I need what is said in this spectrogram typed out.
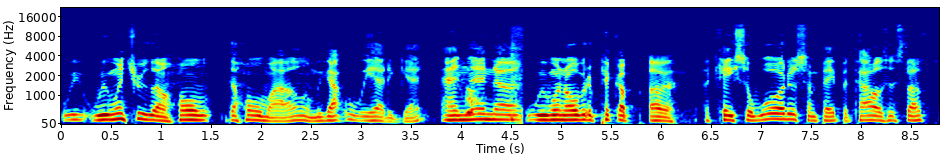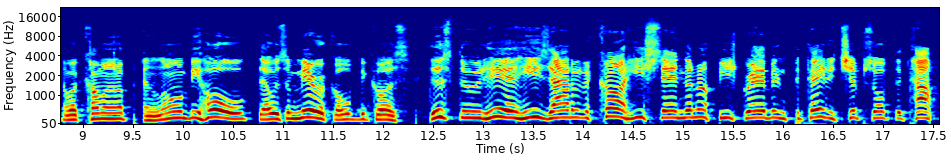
we, we went through the home the home aisle and we got what we had to get, and then uh, we went over to pick up a a case of water, some paper towels and stuff. And we're coming up, and lo and behold, there was a miracle because this dude here, he's out of the cart. He's standing up. He's grabbing potato chips off the top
